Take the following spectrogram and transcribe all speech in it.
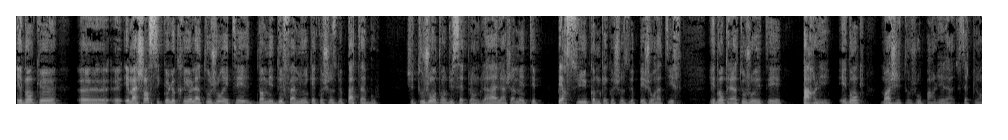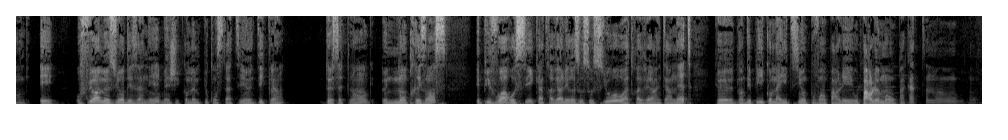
et donc, euh, euh, et ma chance, c'est que le créole a toujours été, dans mes deux familles, quelque chose de pas tabou. J'ai toujours entendu cette langue-là. Elle n'a jamais été perçue comme quelque chose de péjoratif. Et donc, elle a toujours été parlée. Et donc, moi, j'ai toujours parlé cette langue. Et au fur et à mesure des années, mais j'ai quand même pu constater un déclin de cette langue, une non-présence. Et puis voir aussi qu'à travers les réseaux sociaux, à travers Internet, que dans des pays comme Haïti, on pouvait en parler au Parlement, au PACAT. Hein,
